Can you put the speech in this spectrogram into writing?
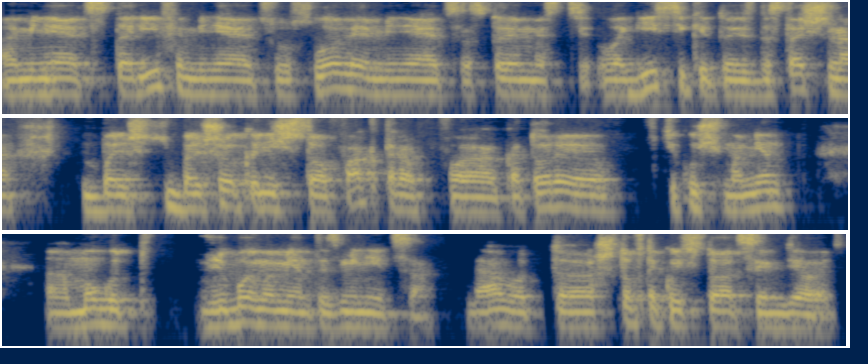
меняются тарифы, меняются условия, меняется стоимость логистики, то есть достаточно больш большое количество факторов, которые в текущий момент могут в любой момент измениться. Да? Вот что в такой ситуации им делать?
